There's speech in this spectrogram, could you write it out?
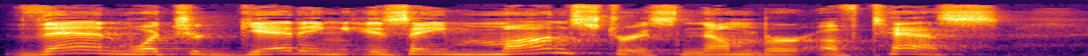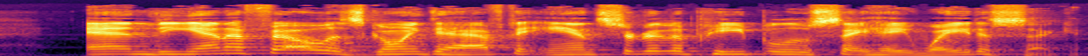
then what you're getting is a monstrous number of tests. And the NFL is going to have to answer to the people who say, hey, wait a second.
